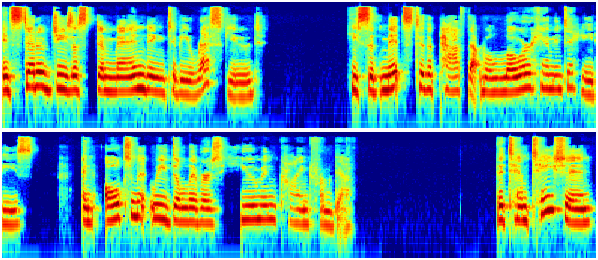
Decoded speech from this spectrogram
Instead of Jesus demanding to be rescued, he submits to the path that will lower him into Hades and ultimately delivers humankind from death. The temptation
